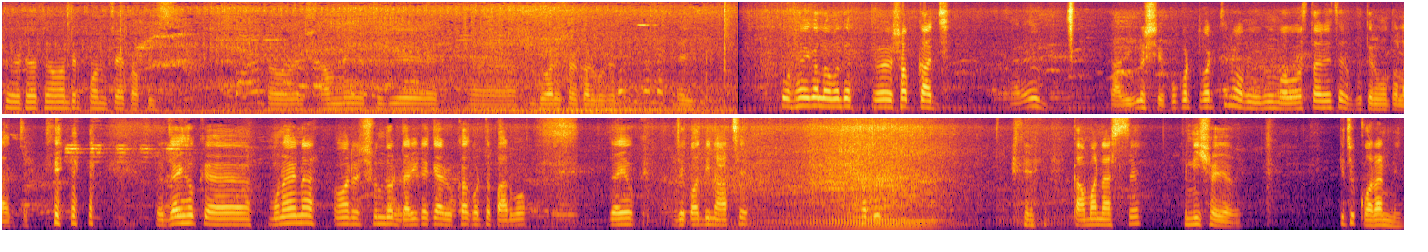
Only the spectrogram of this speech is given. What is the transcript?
তো এটা হচ্ছে আমাদের পঞ্চায়েত অফিস। তো এর সামনেই হচ্ছে গিয়ে দুয়ারে সরকার বসেছে। এই। তো হয়ে গেল আমাদের সব কাজ। আরে গাড়িগুলো শেপও করতে পারছি না এরকম অবস্থা হয়েছে ভূতের মতো লাগছে। তো যাই হোক মনে হয় না আমার সুন্দর দাড়িটাকে আর রক্ষা করতে পারব। যাই হোক, যে কদিন আছে, কামান আসছে ফিনিশ হয়ে যাবে। কিছু করার নেই,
